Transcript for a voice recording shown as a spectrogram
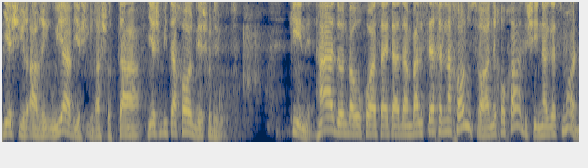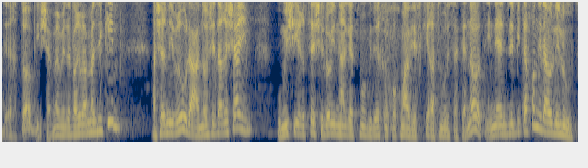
יש יראה ראויה ויש יראה שוטה, יש ביטחון ויש הוללות. כי הנה, האדון ברוך הוא עשה את האדם בעל שכל נכון וסברה נכוחה, לשינהג עצמו על דרך טוב וישמר מדברים המזיקים, אשר נבראו לענוש את הרשעים. ומי שירצה שלא ינהג עצמו בדרך החוכמה ויפקיר עצמו לסכנות, הנה אין זה ביטחון אלא הוללות.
